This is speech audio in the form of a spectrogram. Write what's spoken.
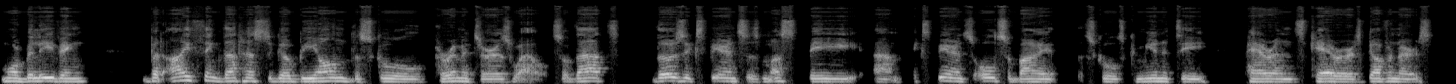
more believing, but I think that has to go beyond the school perimeter as well. So that those experiences must be um, experienced also by the school's community, parents, carers, governors.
